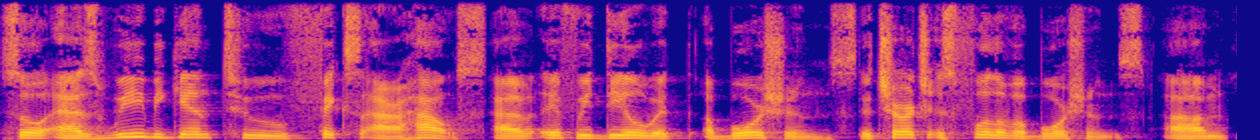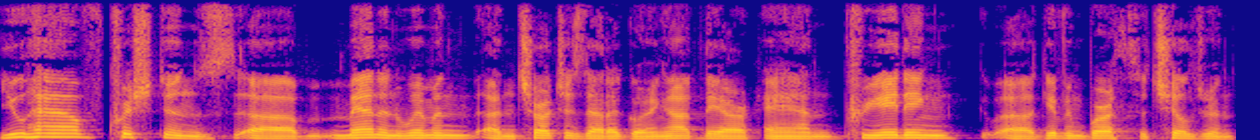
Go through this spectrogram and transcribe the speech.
So as we begin to fix our house, uh, if we deal with abortions, the church is full of abortions. Um, you have Christians, uh, men and women and churches that are going out there and creating, uh, giving birth to children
